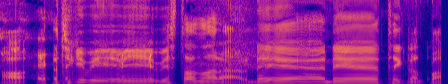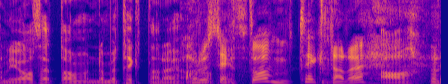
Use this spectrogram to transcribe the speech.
Ja, jag tycker vi, vi, vi stannar där. Det är, det är tecknat band. Jag har sett dem. De är tecknade. Har du sett dem tecknade? Ja.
